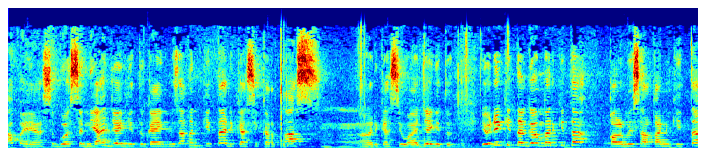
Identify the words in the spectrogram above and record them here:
apa ya sebuah seni aja gitu. Kayak misalkan kita dikasih kertas eh, dikasih wajah gitu. Ya udah kita gambar kita kalau misalkan kita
